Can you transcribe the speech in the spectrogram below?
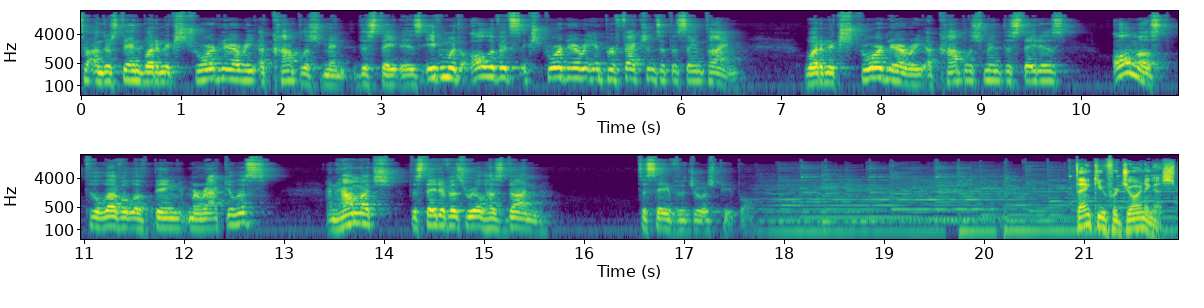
to understand what an extraordinary accomplishment this state is, even with all of its extraordinary imperfections at the same time. What an extraordinary accomplishment this state is, almost to the level of being miraculous, and how much the state of Israel has done to save the Jewish people. Thank you for joining us.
